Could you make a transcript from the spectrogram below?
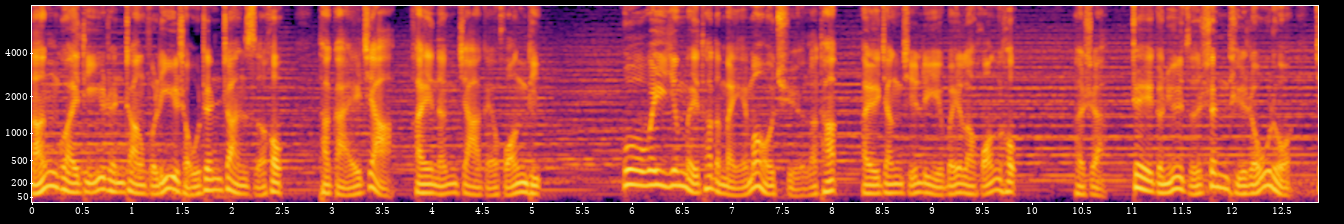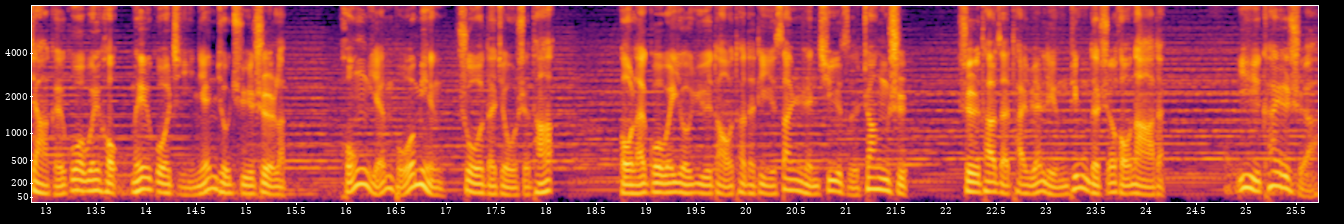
难怪第一任丈夫李守贞战死后，她改嫁还能嫁给皇帝。郭威因为她的美貌娶了她，还将其立为了皇后。可是啊，这个女子身体柔弱，嫁给郭威后没过几年就去世了。红颜薄命，说的就是她。后来郭威又遇到他的第三任妻子张氏，是他在太原领兵的时候纳的。一开始啊，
